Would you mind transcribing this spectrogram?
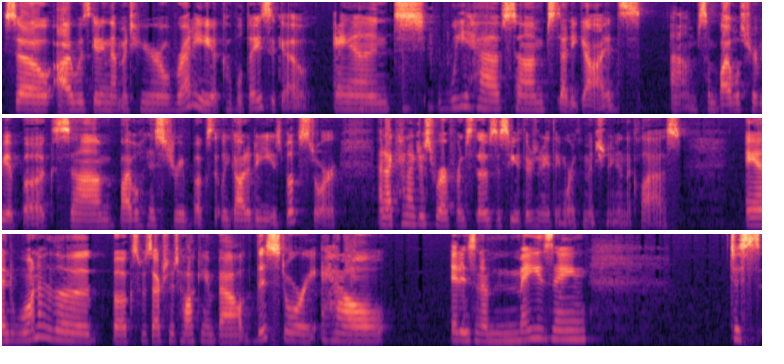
So I was getting that material ready a couple days ago, and we have some study guides, um, some Bible trivia books, some Bible history books that we got at a used bookstore, and I kind of just referenced those to see if there's anything worth mentioning in the class. And one of the books was actually talking about this story, how it is an amazing just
